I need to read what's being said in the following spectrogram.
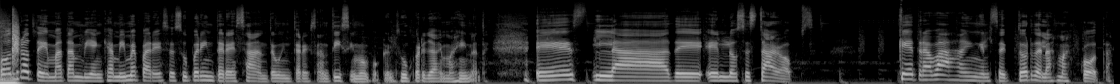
Otro tema también que a mí me parece súper interesante o interesantísimo, porque el súper ya, imagínate, es la de eh, los startups que trabajan en el sector de las mascotas.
